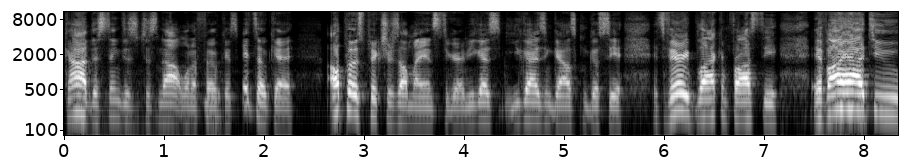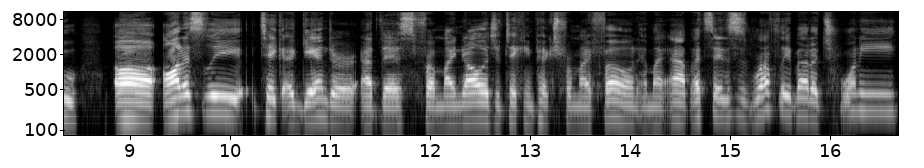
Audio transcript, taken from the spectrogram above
god this thing just does not want to focus it's okay I'll post pictures on my Instagram. You guys, you guys and gals can go see it. It's very black and frosty. If I had to uh, honestly take a gander at this from my knowledge of taking pictures from my phone and my app, I'd say this is roughly about a 20,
